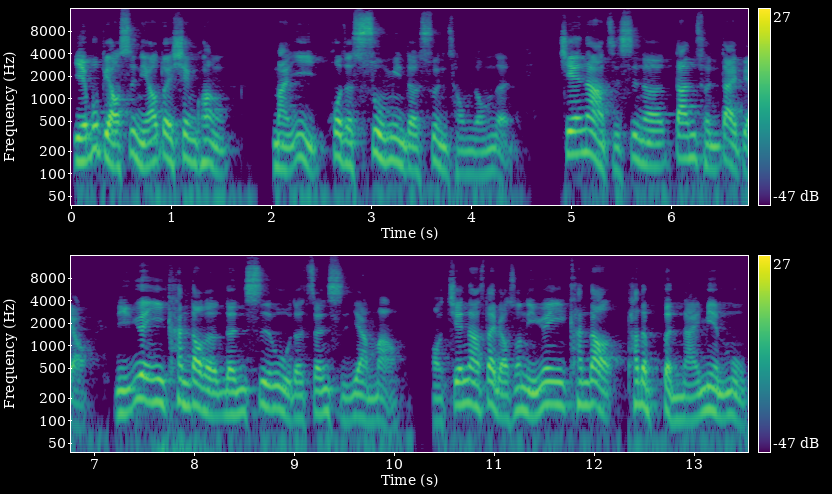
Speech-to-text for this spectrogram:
也不表示你要对现况满意或者宿命的顺从容忍。接纳只是呢，单纯代表。你愿意看到的人事物的真实样貌哦，接纳代表说你愿意看到它的本来面目，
